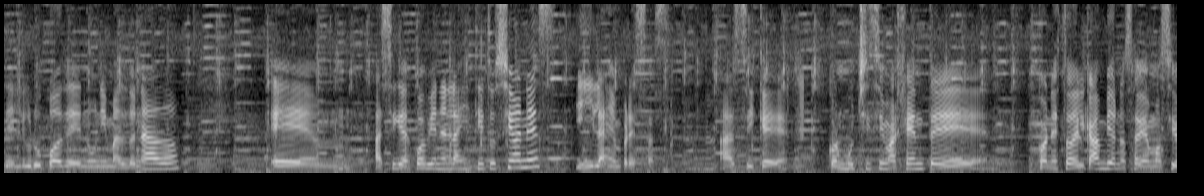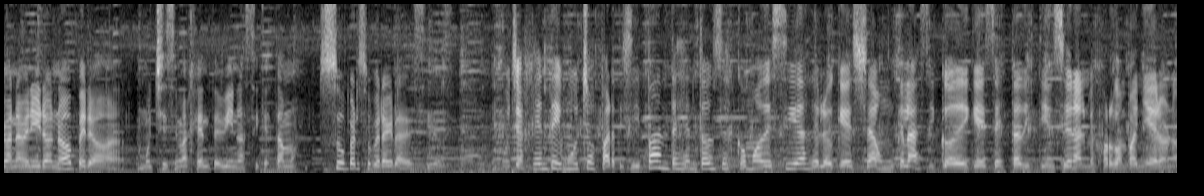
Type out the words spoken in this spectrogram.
del grupo de Nuni Maldonado, eh, así que después vienen las instituciones y las empresas. Así que con muchísima gente, con esto del cambio no sabíamos si iban a venir o no, pero muchísima gente vino, así que estamos súper, súper agradecidos. Mucha gente y muchos participantes, entonces, como decías, de lo que es ya un clásico de que es esta distinción al mejor compañero, ¿no?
